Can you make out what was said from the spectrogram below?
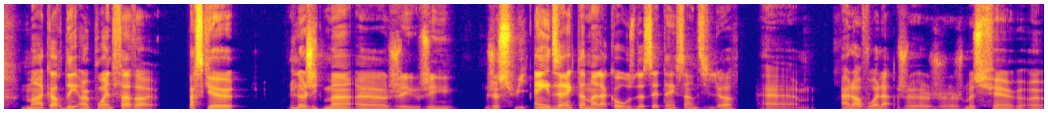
m'a accordé un point de faveur. Parce que, logiquement, euh, je suis indirectement la cause de cet incendie-là. Euh, alors voilà, je, me suis fait un,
